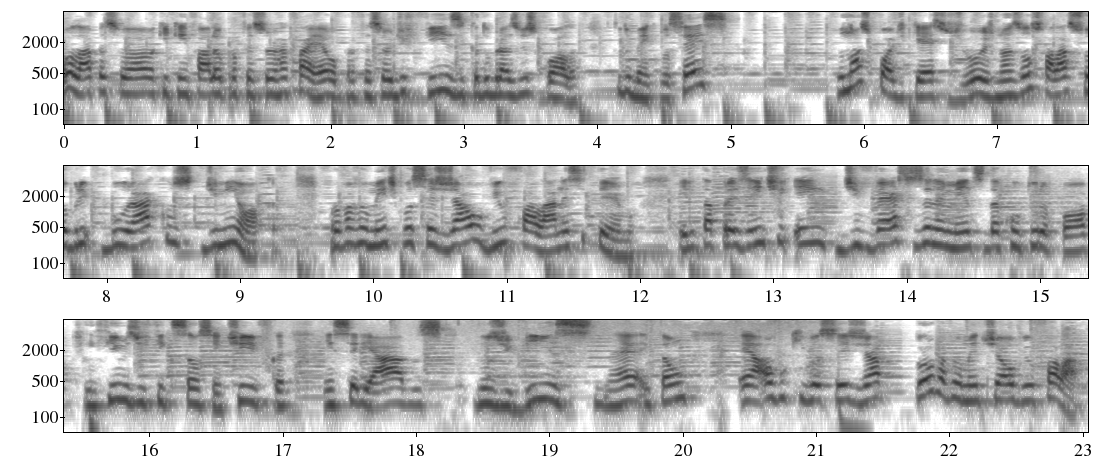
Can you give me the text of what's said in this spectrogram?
Olá pessoal, aqui quem fala é o professor Rafael, professor de Física do Brasil Escola. Tudo bem com vocês? No nosso podcast de hoje, nós vamos falar sobre buracos de minhoca. Provavelmente você já ouviu falar nesse termo. Ele está presente em diversos elementos da cultura pop, em filmes de ficção científica, em seriados, nos gibis, né? Então é algo que você já provavelmente já ouviu falar.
